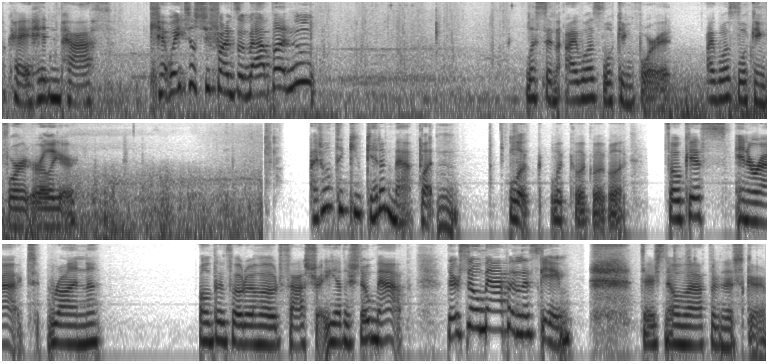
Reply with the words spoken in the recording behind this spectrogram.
Okay, a hidden path. Can't wait till she finds the map button. Listen, I was looking for it. I was looking for it earlier. I don't think you get a map button. Look, look, look, look, look. Focus, interact, run, open photo mode, fast track. Yeah, there's no map. There's no map in this game. There's no map in this game.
